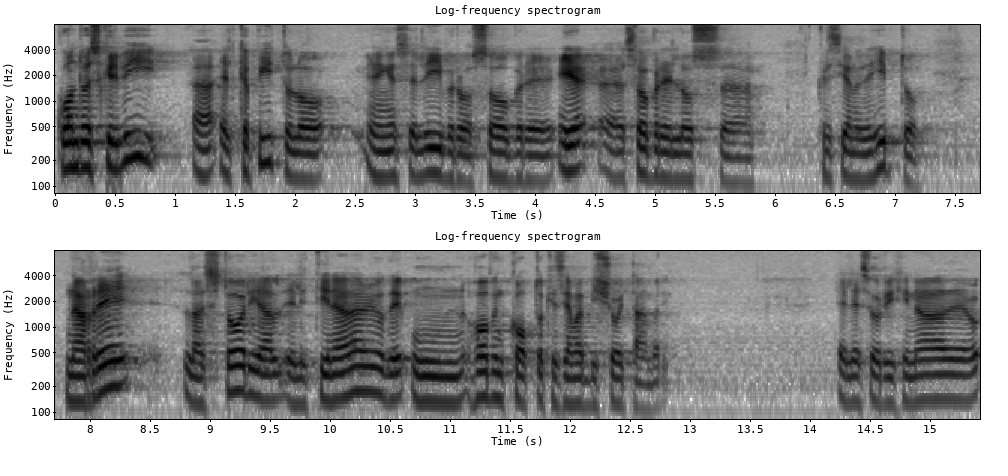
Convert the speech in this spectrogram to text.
Cuando escribí ah, el capítulo en ese libro sobre, eh, sobre los eh, cristianos de Egipto, narré la historia, el itinerario de un joven copto que se llama Bishoy Tamari. Él es originario,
